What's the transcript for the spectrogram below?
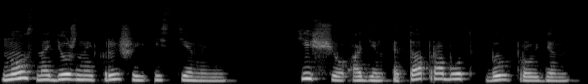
но с надежной крышей и стенами. Еще один этап работ был пройден.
